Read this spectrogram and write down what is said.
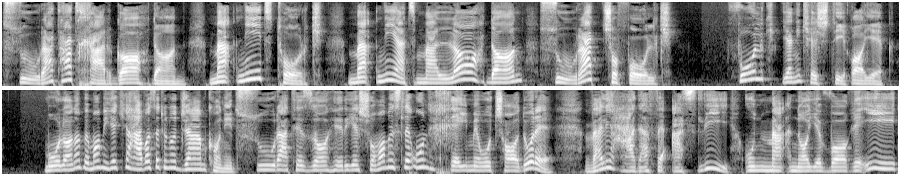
صورتت خرگاه دان. معنیت ترک. معنیت ملاح دان صورت چو فولک فولک یعنی کشتی قایق. مولانا به ما میگه که حواستون رو جمع کنید. صورت ظاهری شما مثل اون خیمه و چادره. ولی هدف اصلی اون معنای واقعی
